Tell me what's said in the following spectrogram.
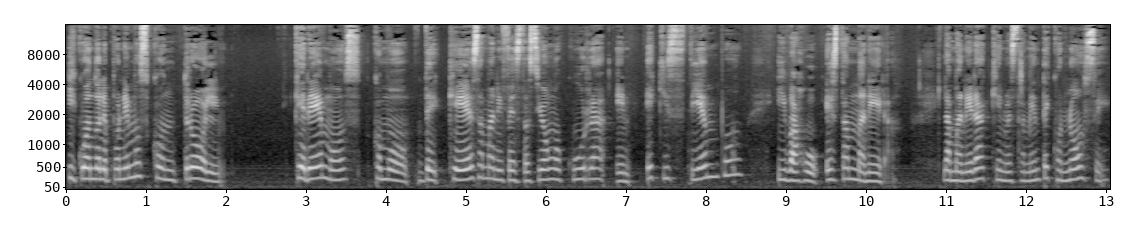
Y cuando le ponemos control, queremos como de que esa manifestación ocurra en X tiempo y bajo esta manera, la manera que nuestra mente conoce,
